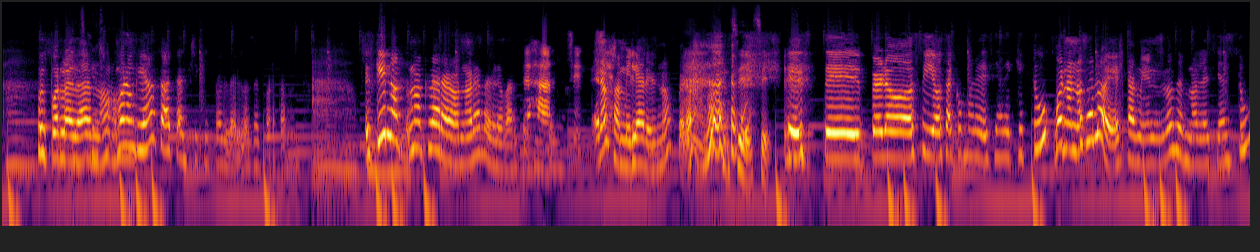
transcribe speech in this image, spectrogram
Ah, Pues por la edad, que ¿no? Bueno, aunque ya no estaba tan chiquito el de los departamentos. Es que no, no aclararon, no era relevante. Ajá, sí. Eran familiares, ¿no? Pero, Sí, sí. este, pero sí, o sea, como le decía, de que tú, bueno, no solo él, también los demás le decían, tú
